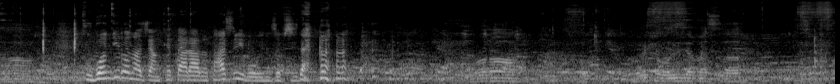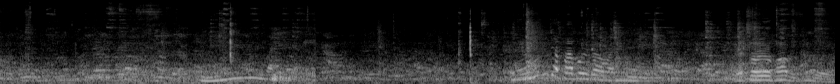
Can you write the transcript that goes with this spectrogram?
아, 두 번 일어나지 않겠다라는 다짐이 보이는 접시다 멀어. 왜 이렇게 멀리 잡았어? 내 혼자 밥을 다 왔네 내 저녁 밥 무슨 거예요?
